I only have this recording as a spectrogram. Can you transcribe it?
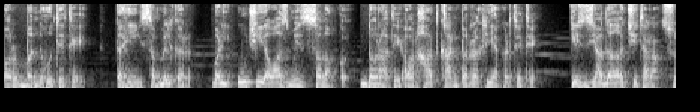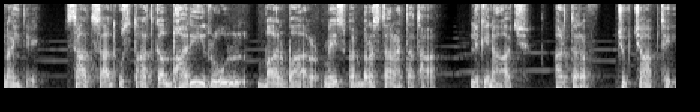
और बंद होते थे। कहीं सब मिलकर बड़ी ऊँची आवाज़ में सबक दोहराते और हाथ कान पर रख लिया करते थे कि ज़्यादा अच्छी तरह सुनाई दे। साथ साथ उस्ताद का भारी रोल बार बार मेज पर बरसता रहता था। लेकिन आज हर तरफ़ चुपचाप थी।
